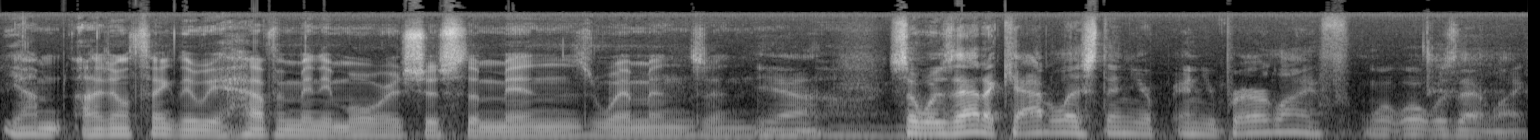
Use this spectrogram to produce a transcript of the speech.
Yeah, I'm, I do not think that we have them anymore. It's just the men's, women's, and yeah. Uh, so was that a catalyst in your in your prayer life? What, what was that like?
